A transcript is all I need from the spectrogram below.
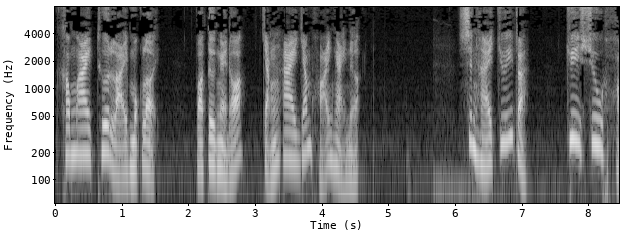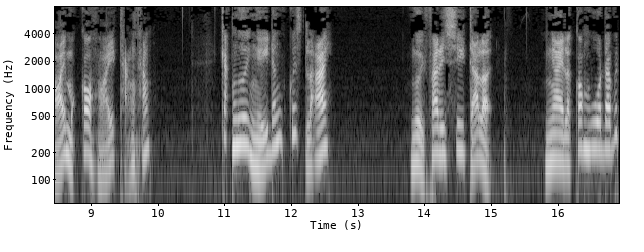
Không ai thưa lại một lời, và từ ngày đó chẳng ai dám hỏi Ngài nữa. Xin hãy chú ý rằng, Chúa Giêsu hỏi một câu hỏi thẳng thắn. Các ngươi nghĩ Đấng Christ là ai? Người Pharisee trả lời, Ngài là con vua David.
